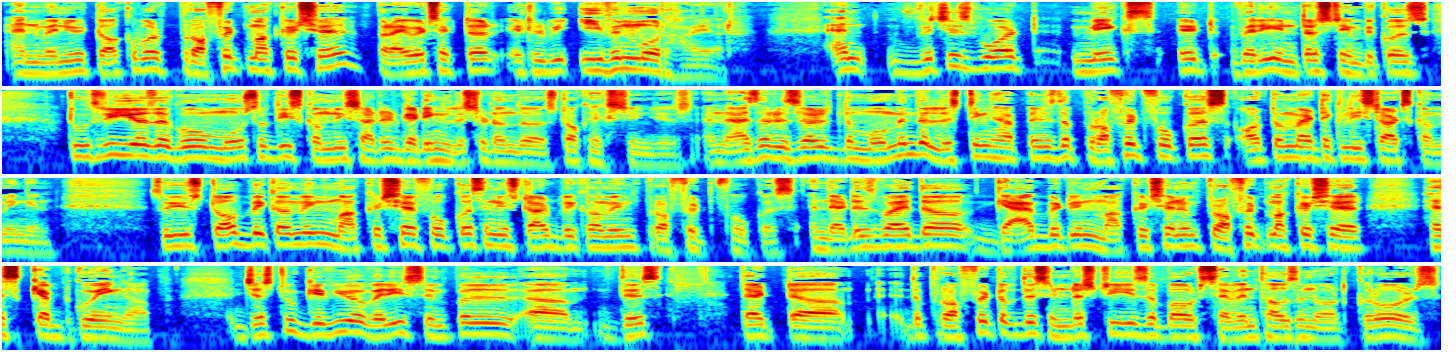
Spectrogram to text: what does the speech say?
And when you talk about profit market share, private sector, it will be even more higher and which is what makes it very interesting because two three years ago most of these companies started getting listed on the stock exchanges. And as a result the moment the listing happens the profit focus automatically starts coming in. So you stop becoming market share focus and you start becoming profit focus. And that is why the gap between market share and profit market share has kept going up. Just to give you a very simple um, this that uh, the profit of this industry is about 7000 odd crores.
